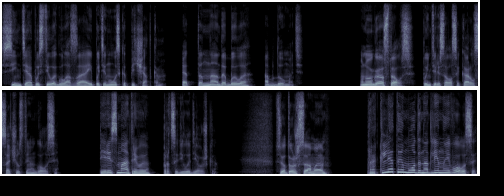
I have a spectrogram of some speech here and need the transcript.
Синтия опустила глаза и потянулась к отпечаткам. Это надо было обдумать. «Много осталось?» — поинтересовался Карл с сочувствием в голосе. «Пересматриваю», — процедила девушка. «Все то же самое?» «Проклятая мода на длинные волосы»,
